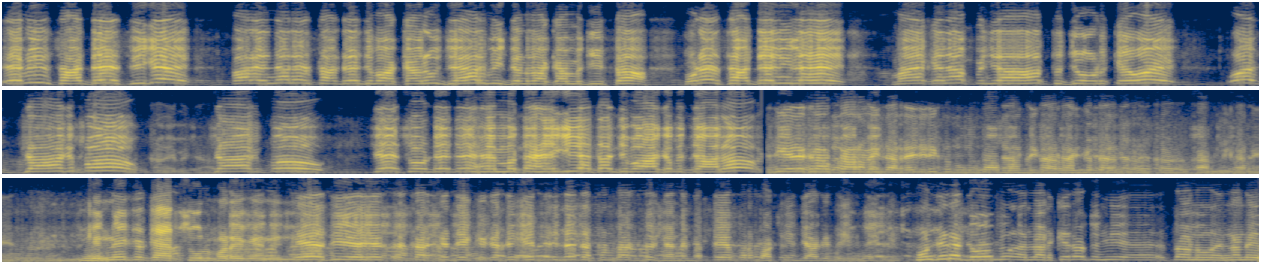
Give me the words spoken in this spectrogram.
ਇਹ ਵੀ ਸਾਡੇ ਸੀਗੇ, ਪਰ ਇਹਨਾਂ ਨੇ ਸਾਡੇ ਜਵਾਕਾਂ ਨੂੰ ਜ਼ਹਿਰ ਬੀਜਣ ਦਾ ਕੰਮ ਕੀਤਾ। ਹੁਣ ਇਹ ਸਾਡੇ ਨਹੀਂ ਰਹੇ। ਮੈਂ ਕਹਿੰਦਾ 50 ਹੱਥ ਜੋੜ ਕੇ ਓਏ ਓਏ ਜਾਗ ਪੋ ਜਾਗ ਪੋ। ਜੇ ਤੁਹਾਡੇ ਤੇ ਹਿੰਮਤ ਹੈਗੀ ਆ ਤਾਂ ਜਵਾਕ ਬਚਾ ਲਓ। ਅਸੀਂ ਇਹਦੇ ਖਿਲਾਫ ਕਾਰਵਾਈ ਕਰ ਰਹੇ ਜਿਹੜੀ ਕਾਨੂੰਨ ਦਾ ਬੰਦੀ ਕਾਰਵਾਈ ਕਾਰਵਾਈ ਕਰ ਰਹੇ ਹਾਂ ਕਿੰਨੇ ਕੁ ਕੈਪਸੂਲ ਫੜੇ ਗਏ ਨੇ ਜੀ? ਇਹ ਅਸੀਂ ਇਹ ਕਰਕੇ ਦੇਖ ਕੇ ਕਦੇ ਇਹ- ਇਹਦੇ ਦੱਸਣ ਤੱਕ ਨਿਸ਼ਾਨੇ ਬੱਤੇ ਪਰ ਬਾਕੀ ਜਾ ਕੇ ਦੇਖਦੇ ਹੁਣ ਜਿਹੜੇ ਦੋ ਲੜਕੇ ਦਾ ਤੁਸੀਂ ਤੁਹਾਨੂੰ ਇਹਨਾਂ ਨੇ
